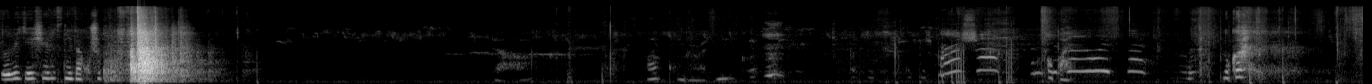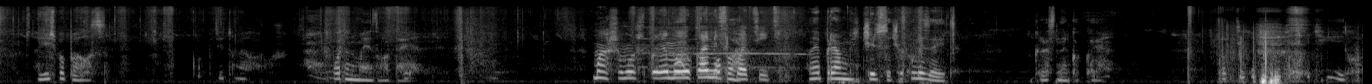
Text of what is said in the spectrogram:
Ловить ящериц не так уж и просто. Так. Аккуратненько. Маша, Опа. Ну-ка. Надеюсь, попалась. Как Где-то моя хорошая. Вот она моя золотая. Маша, можешь прямо руками Опа. схватить? Она прям через сачок вылезает. Красная какая. Так, тихо, тихо, тихо.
